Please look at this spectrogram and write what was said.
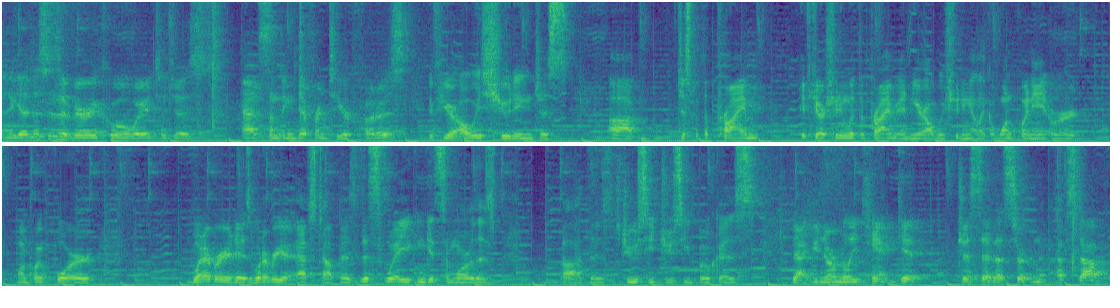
And again, this is a very cool way to just add something different to your photos. If you're always shooting just um, just with the prime, if you're shooting with the prime and you're always shooting at like a 1.8 or 1.4, whatever it is, whatever your f-stop is, this way you can get some more of those, uh, those juicy, juicy bokehs that you normally can't get just at a certain f-stop.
